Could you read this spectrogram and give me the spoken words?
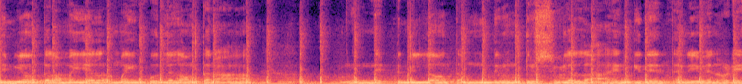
ನಿಮಗೆ ಒಂಥರ ಮೈಯೆಲ್ಲ ಮೈ ಕೂದಲೆಲ್ಲ ಒಂಥರ ನೆಟ್ಟು ನಿಲ್ಲೋ ಅಂತ ಮುಂದಿನ ದೃಶ್ಯಗಳೆಲ್ಲ ಹೆಂಗಿದೆ ಅಂತ ನೀವೇ ನೋಡಿ.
